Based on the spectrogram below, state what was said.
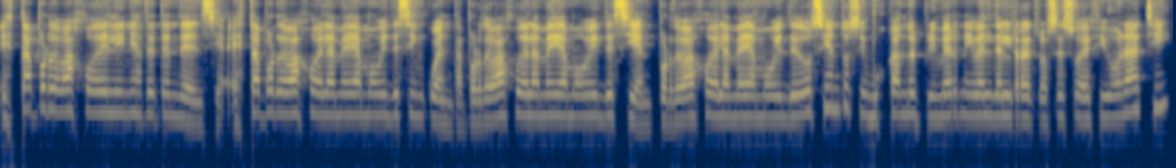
Está por debajo de líneas de tendencia, está por debajo de la media móvil de 50, por debajo de la media móvil de 100, por debajo de la media móvil de 200 y buscando el primer nivel del retroceso de Fibonacci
